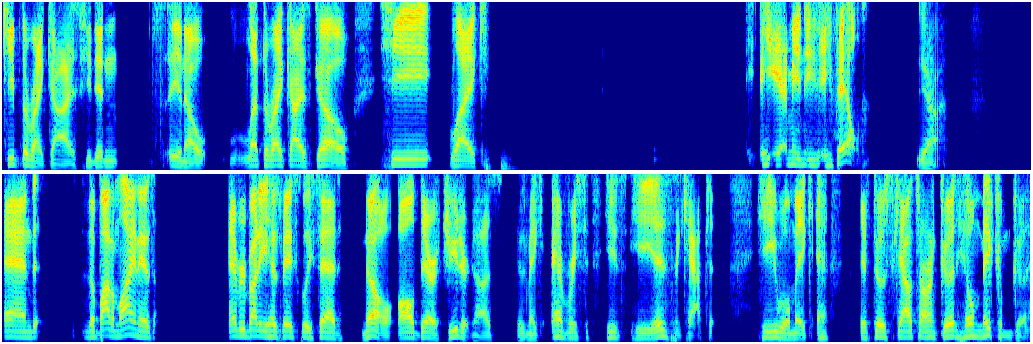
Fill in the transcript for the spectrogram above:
keep the right guys. He didn't you know, let the right guys go. He like, he, I mean, he, he failed. Yeah. And the bottom line is everybody has basically said, no, all Derek Jeter does is make every, he's, he is the captain. He will make, if those scouts aren't good, he'll make them good.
